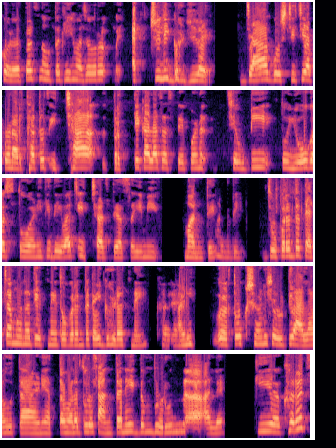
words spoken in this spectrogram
कळतच नव्हतं की हे माझ्यावर ऍक्च्युली घडलंय. ज्या गोष्टीची आपण अर्थातच इच्छा प्रत्येकालाच असते पण शेवटी तो योग असतो आणि ती देवाची इच्छा असते असंही मी मानते. अगदी. जोपर्यंत त्याच्या मनात येत नाही तोपर्यंत काही घडत नाही. आणि तो क्षण शेवटी आला होता आणि आता मला तुला सांगताना एकदम भरून आलंय की खरंच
